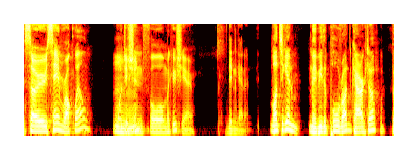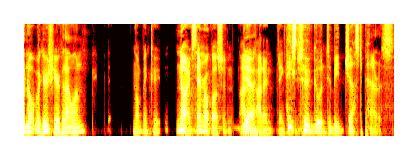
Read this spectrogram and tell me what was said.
so Sam Rockwell Mhm. auditioned for Mercutio, didn't get it. Once again, maybe the Paul Rudd character, but not Mercutio for that one. Not Mercutio. No, Sam Rockwell shouldn't. I don't, Yeah. I don't think He's should. too good to be just Paris.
